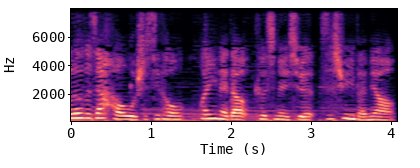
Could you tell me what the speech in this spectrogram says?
Hello，大家好，我是西彤，欢迎来到科技美学资讯一百秒。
